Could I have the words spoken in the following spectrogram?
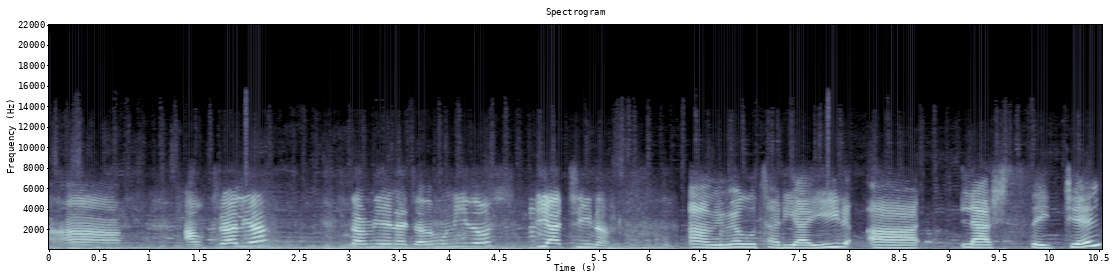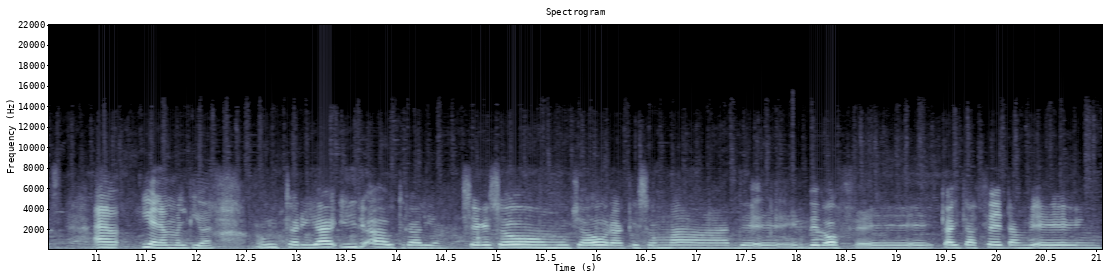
a Australia, también a Estados Unidos y a China. A mí me gustaría ir a las Seychelles y a las Maldivas. Me gustaría ir a Australia. Sé que son muchas horas, que son más de, de 12, que hay que hacer también,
